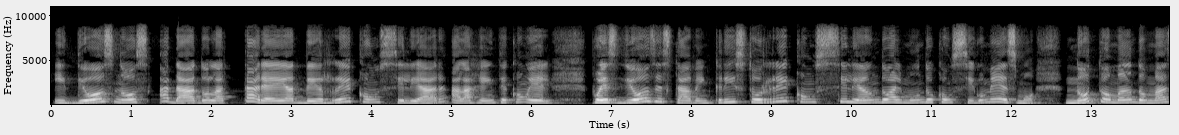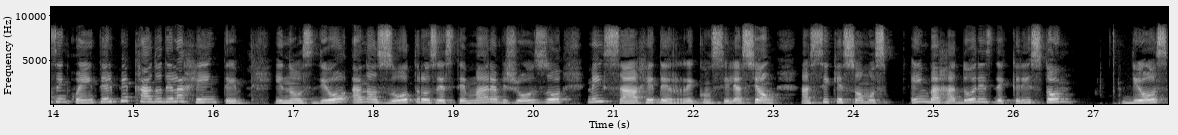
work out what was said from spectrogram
Y Dios nos ha dado la tarefa de reconciliar a la gente com Ele, pois Deus estava em Cristo reconciliando al mundo consigo mesmo, não tomando mais em conta o pecado de la gente, e nos deu a nós outros este maravilhoso mensagem de reconciliação. Assim que somos embaixadores de Cristo Deus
